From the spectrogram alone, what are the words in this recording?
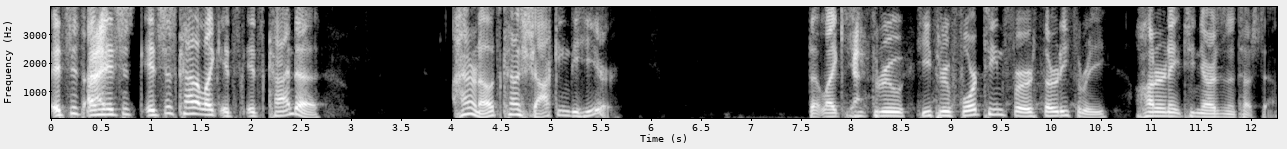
It's just I mean it's just it's just kind of like it's it's kind of I don't know, it's kind of shocking to hear. That like Yeah. he threw he threw 14 for 33, 118 yards and a touchdown.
